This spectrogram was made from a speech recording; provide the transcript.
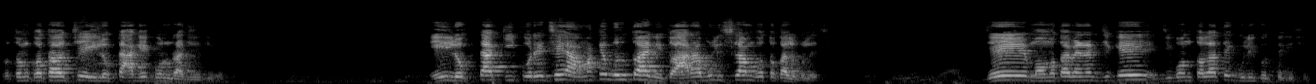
প্রথম কথা হচ্ছে, এই লোকটা আগে কোন রাজনীতি করত? এই লোকটা কি করেছে আমাকে বলতে হয়নি তো, আরাবুল ইসলাম গতকাল বলেছে। যে মমতা ব্যানার্জিকে জীবনতলাতে গুলি করতে গেছিল।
